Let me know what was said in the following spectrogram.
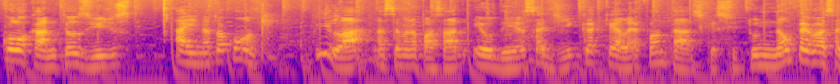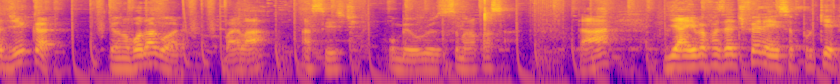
colocar nos teus vídeos aí na tua conta. E lá, na semana passada, eu dei essa dica que ela é fantástica. Se tu não pegou essa dica, eu não vou dar agora. Vai lá, assiste o meu Reels da semana passada, tá? E aí vai fazer a diferença, porque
